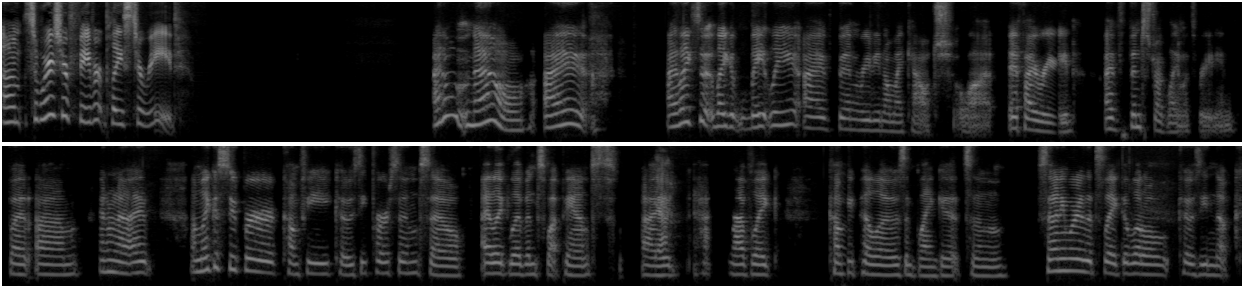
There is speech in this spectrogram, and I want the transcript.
Um so where's your favorite place to read? I don't know. I I like to like lately I've been reading on my couch a lot. If I read. I've been struggling with reading, but um I don't know. I I'm like a super comfy, cozy person, so I like live in sweatpants. I yeah. have like comfy pillows and blankets and so anywhere that's like a little cozy nook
